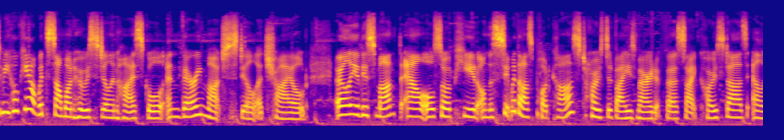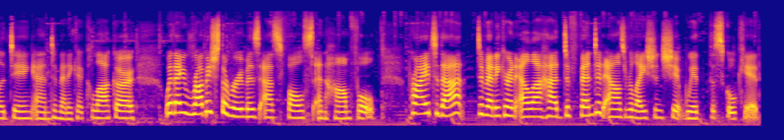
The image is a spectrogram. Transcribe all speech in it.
to be hooking up with someone who is still in high school and very much still a child. Earlier this month, Al also appeared on the Sit With Us podcast, hosted by his Married at First Sight co stars Ella Ding and Domenica Calarco, where they rubbished the rumours as false and harmful. Prior to that, Domenica and Ella had defended Al's relationship with the school kid.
